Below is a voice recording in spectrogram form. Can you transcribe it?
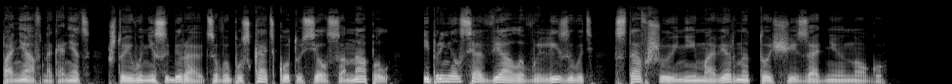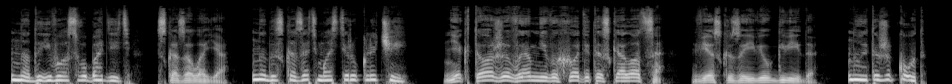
Поняв, наконец, что его не собираются выпускать, кот уселся на пол и принялся вяло вылизывать ставшую неимоверно тощей заднюю ногу. «Надо его освободить», — сказала я. «Надо сказать мастеру ключей». «Никто живым не выходит из колодца», — веско заявил Гвида. «Но это же кот.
